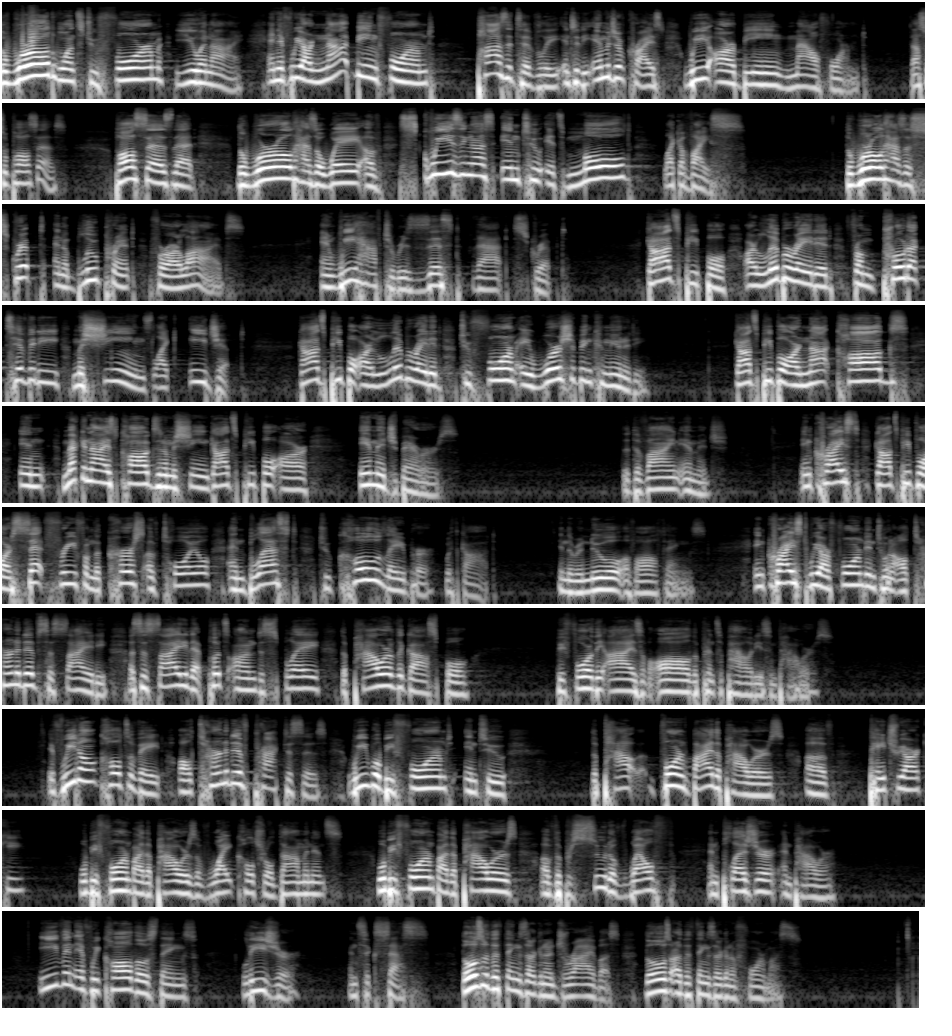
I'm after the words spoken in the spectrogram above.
The world wants to form you and I. And if we are not being formed positively into the image of Christ, we are being malformed. That's what Paul says. Paul says that the world has a way of squeezing us into its mold like a vice. The world has a script and a blueprint for our lives, and we have to resist that script. God's people are liberated from productivity machines like Egypt. God's people are liberated to form a worshiping community. God's people are not cogs in mechanized cogs in a machine. God's people are image bearers. The divine image. In Christ, God's people are set free from the curse of toil and blessed to co labor with God in the renewal of all things. In Christ, we are formed into an alternative society, a society that puts on display the power of the gospel before the eyes of all the principalities and powers. If we don't cultivate alternative practices, we will be formed into the pow- formed by the powers of patriarchy, will be formed by the powers of white cultural dominance, will be formed by the powers of the pursuit of wealth and pleasure and power even if we call those things leisure and success. Those are the things that are going to drive us, those are the things that are going to form us.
